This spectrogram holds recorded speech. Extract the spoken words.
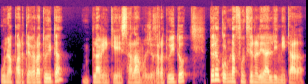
una parte gratuita, un plugin que instalamos es gratuito, pero con una funcionalidad limitada.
